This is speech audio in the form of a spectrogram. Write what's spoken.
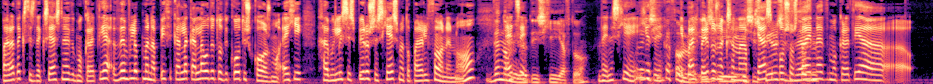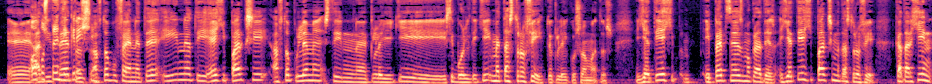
παράταξη της δεξιάς Νέα Δημοκρατία δεν βλέπουμε να πείθει καλά-καλά ούτε το δικό της κόσμο. Έχει χαμηλή συσπήρωση σε σχέση με το παρελθόν εννοώ. Δεν νομίζω Έτσι. ότι ισχύει αυτό. Δεν ισχύει. Δεν Γιατί ισχύει καθόλου. υπάρχει Η- περίπτωση η- να η ξαναπιάσει συσπήρωση της ποσοστά Νέας η Δημ- Νέα Δημοκρατία Ε, Όπως πριν την αντιθέτως, κρίση. αυτό που φαίνεται είναι ότι έχει υπάρξει αυτό που λέμε στην εκλογική, στην πολιτική μεταστροφή του εκλογικού σώματος. Γιατί έχει, υπέρ της Νέας Δημοκρατίας. Γιατί έχει υπάρξει μεταστροφή. Καταρχήν,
